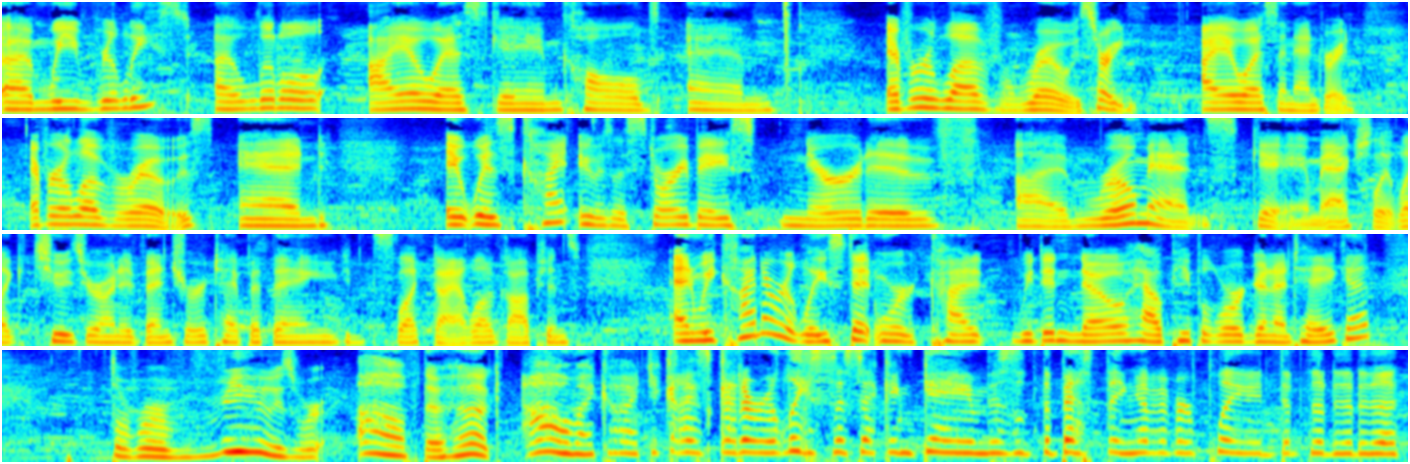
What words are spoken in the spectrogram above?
um, we released a little iOS game called um, Everlove Rose. Sorry, iOS and Android. Everlove Rose, and it was kind. It was a story based narrative uh, romance game, actually, like choose your own adventure type of thing. You could select dialogue options, and we kind of released it, and we're kind we didn't know how people were going to take it. The reviews were off the hook. Oh my god, you guys got to release the second game. This is the best thing I've ever played. Da, da, da, da, da.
